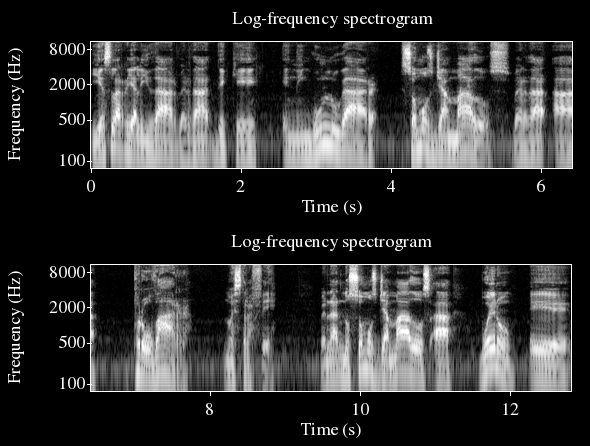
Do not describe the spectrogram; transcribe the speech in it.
Y es la realidad, ¿verdad? De que en ningún lugar somos llamados, ¿verdad? A probar nuestra fe, ¿verdad? No somos llamados a, bueno, eh,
